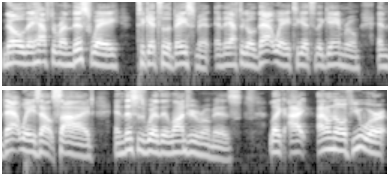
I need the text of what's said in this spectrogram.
no, they have to run this way to get to the basement, and they have to go that way to get to the game room, and that way's outside, and this is where the laundry room is like I I don't know if you were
